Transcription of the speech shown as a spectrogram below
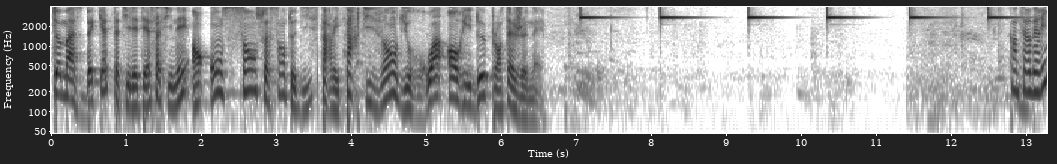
Thomas Becket a-t-il été assassiné en 1170 par les partisans du roi Henri II Plantagenet? Canterbury?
